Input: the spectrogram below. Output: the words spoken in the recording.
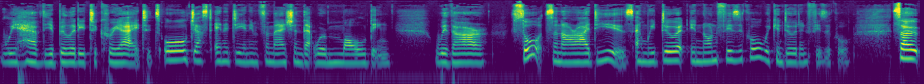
We have the ability to create. It's all just energy and information that we're molding with our thoughts and our ideas. And we do it in non physical, we can do it in physical. So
